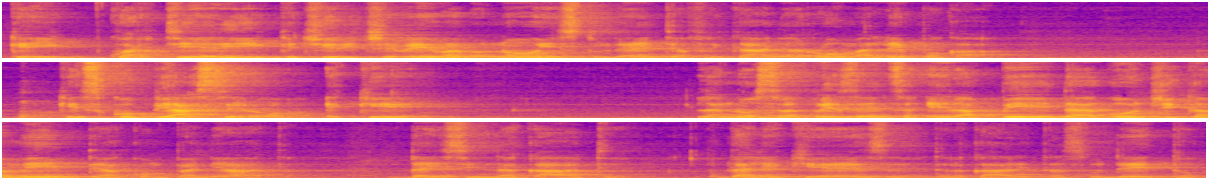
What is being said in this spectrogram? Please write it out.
che i quartieri che ci ricevevano noi studenti africani a Roma all'epoca che scoppiassero e che la nostra presenza era pedagogicamente accompagnata dai sindacati, dalle chiese, della Caritas, ho detto,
